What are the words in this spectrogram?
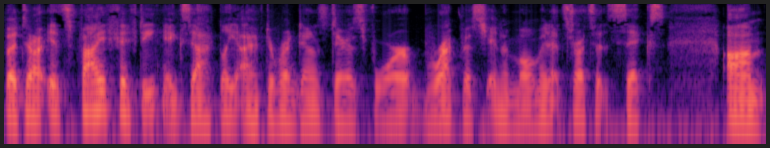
But uh, it's 5.50 exactly. I have to run downstairs for breakfast in a moment. It starts at 6. Um,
